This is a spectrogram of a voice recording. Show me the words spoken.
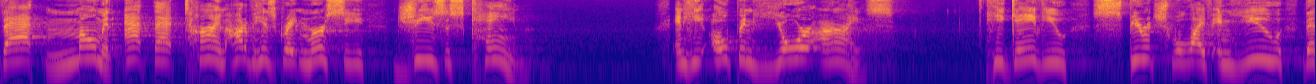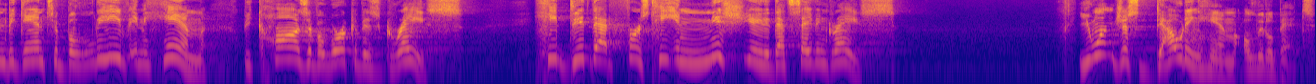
that moment, at that time, out of his great mercy, Jesus came. And he opened your eyes. He gave you spiritual life, and you then began to believe in him because of a work of his grace. He did that first, he initiated that saving grace. You weren't just doubting him a little bit,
